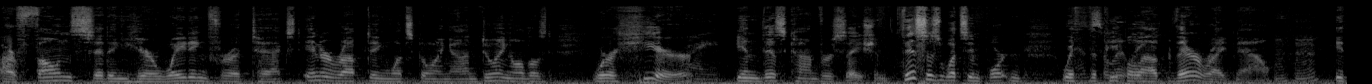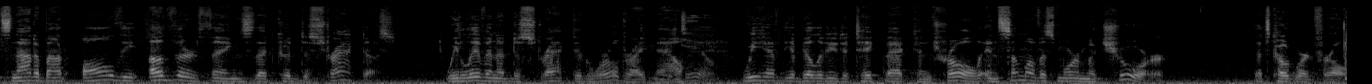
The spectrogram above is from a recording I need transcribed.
our phones sitting here waiting for a text, interrupting what's going on, doing all those. We're here right. in this conversation. This is what's important with Absolutely. the people out there right now. Mm-hmm. It's not about all the other things that could distract us. We live in a distracted world right now. We do. We have the ability to take back control, and some of us more mature. That's code word for old.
